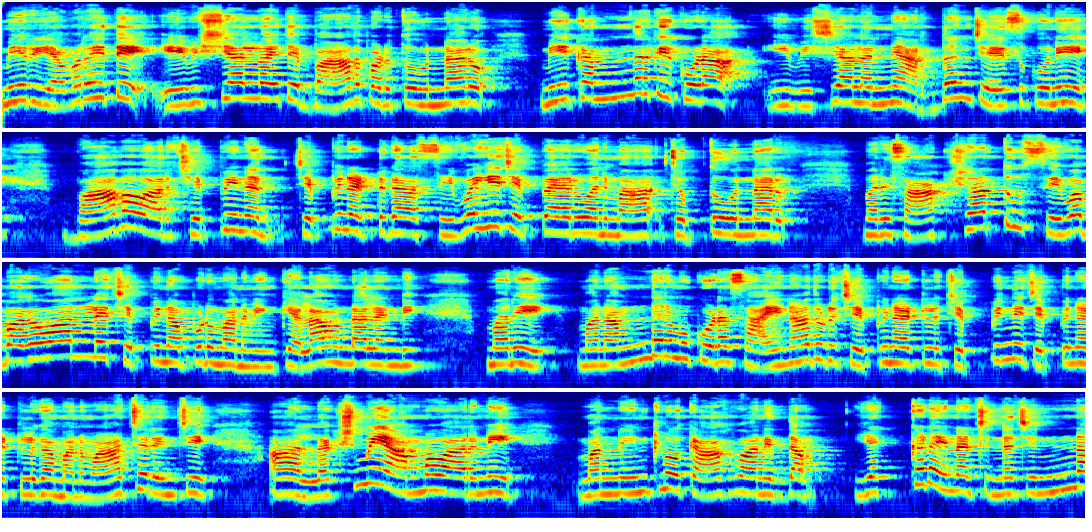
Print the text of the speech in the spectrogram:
మీరు ఎవరైతే ఏ విషయాల్లో అయితే బాధపడుతూ ఉన్నారో మీకందరికీ కూడా ఈ విషయాలన్నీ అర్థం చేసుకుని బాబా వారు చెప్పిన చెప్పినట్టుగా శివయ్య చెప్పారు అని మా చెప్తూ ఉన్నారు. మరి సాక్షాత్తు శివ భగవానులే చెప్పినప్పుడు మనం ఇంకెలా ఉండాలండి? మరి మనందరము కూడా సాయినాథుడు చెప్పినట్లు చెప్పింది చెప్పినట్లుగా మనం ఆచరించి ఆ లక్ష్మీ అమ్మవారిని మన ఇంట్లోకి ఆహ్వానిద్దాం. ఎక్కడైనా చిన్న చిన్న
